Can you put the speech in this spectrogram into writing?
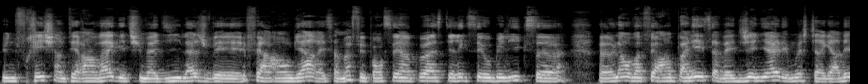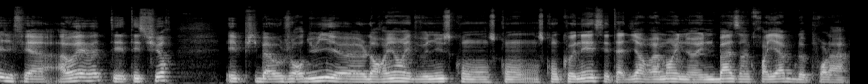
une friche, un terrain vague. Et tu m'as dit là je vais faire un hangar. Et ça m'a fait penser un peu à Astérix et Obélix. Euh, euh, là on va faire un palais, ça va être génial. Et moi je t'ai regardé, j'ai fait ah ouais ouais t'es sûr? Et puis bah aujourd'hui, euh, Lorient est devenu ce qu'on ce qu'on ce qu'on connaît, c'est-à-dire vraiment une, une base incroyable pour la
